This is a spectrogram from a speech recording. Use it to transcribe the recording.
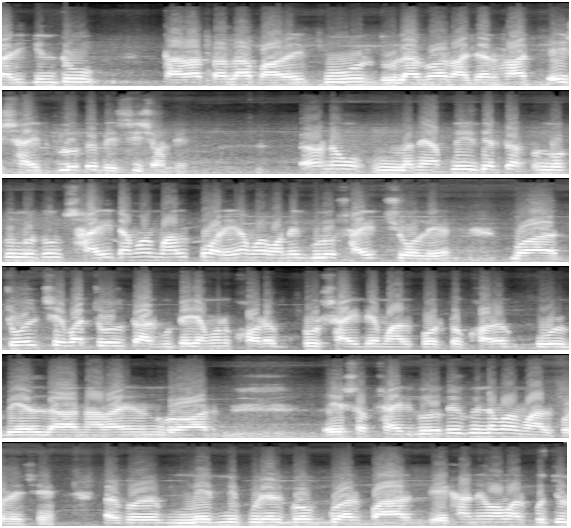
গাড়ি কিন্তু তারাতলা, বারুইপুর, ধুলাগড়, রাজারহাট এই সাইডগুলোতে বেশি চলে। কারণ মানে আপনি যদি একটা নতুন নতুন সাইট আমার মাল পড়ে আমার অনেকগুলো সাইট চলে, বা চলছে বা চলতো আগুতে যেমন খড়গপুর সাইডে মাল পড়তো, খড়গপুর, বেলদা, নারায়ণগড় এইসব সাইড গুলোতেও কিন্তু আমার মাল পড়েছে। তারপর মেদিনীপুরের গোপগড় পার্ক এখানেও আমার প্রচুর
